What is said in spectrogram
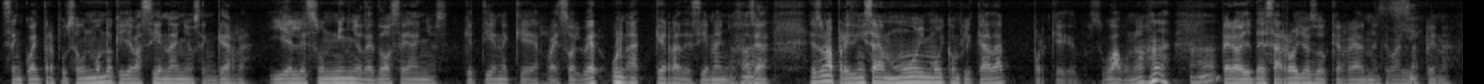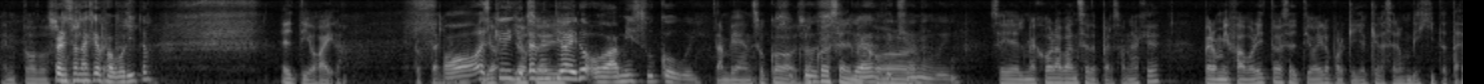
se encuentra pues a un mundo que lleva 100 años en guerra y él es un niño de 12 años que tiene que resolver una guerra de 100 años. Ajá. O sea, es una premisa muy, muy complicada porque, pues, wow, ¿no? Ajá. Pero el desarrollo es lo que realmente vale Sí. la pena en todos ¿Personaje favorito? El tío Airo. Total. Oh, es que yo, también, soy- tío Airo, o a mí Zuko, güey. También, Zuko, Zuko Zuko es el mejor. güey. Sí, el mejor avance de personaje. Pero mi favorito es el tío Airo porque yo quiero ser un viejito tan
